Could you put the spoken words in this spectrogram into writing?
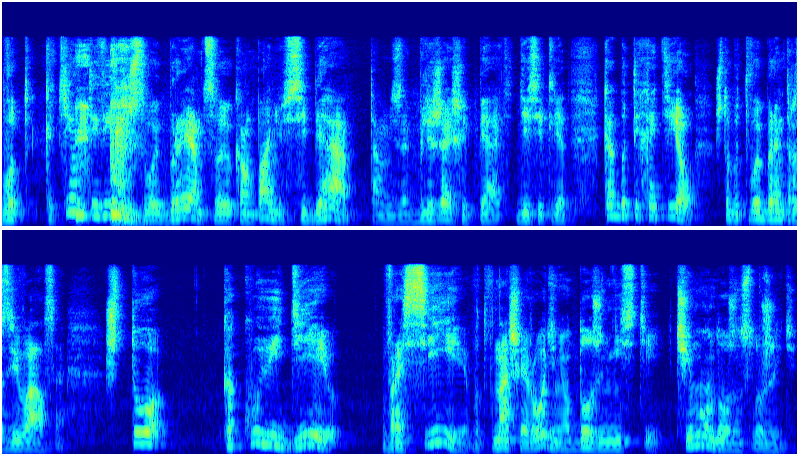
Вот каким ты видишь свой бренд, свою компанию, себя, там, не знаю, ближайшие 5-10 лет? Как бы ты хотел, чтобы твой бренд развивался? Что, какую идею в России, вот в нашей родине он должен нести? Чему он должен служить?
